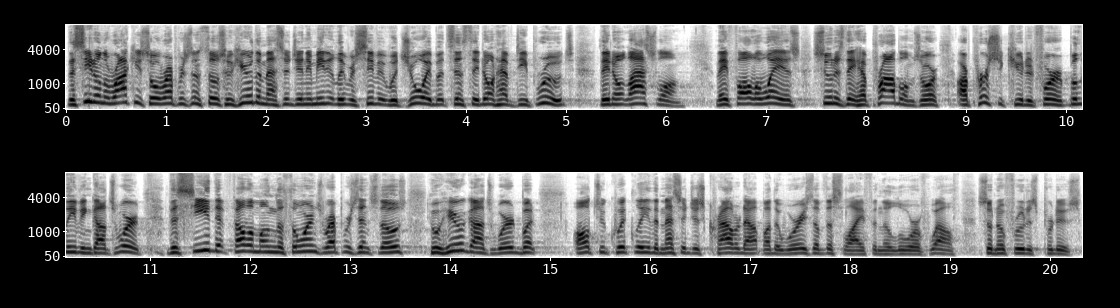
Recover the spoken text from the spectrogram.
The seed on the rocky soil represents those who hear the message and immediately receive it with joy, but since they don't have deep roots, they don't last long. They fall away as soon as they have problems or are persecuted for believing God's word. The seed that fell among the thorns represents those who hear God's word, but all too quickly the message is crowded out by the worries of this life and the lure of wealth, so no fruit is produced.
